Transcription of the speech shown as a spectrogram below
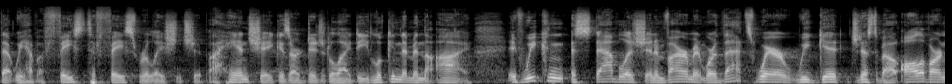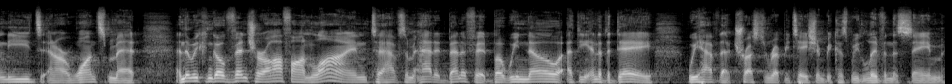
that we have a face to face relationship. A handshake is our digital ID, looking them in the eye. If we can establish an environment where that's where we get just about all of our needs and our wants met, and then we can go venture off online to have some added benefit, but we know at the end of the day, day, we have that trust and reputation because we live in the same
